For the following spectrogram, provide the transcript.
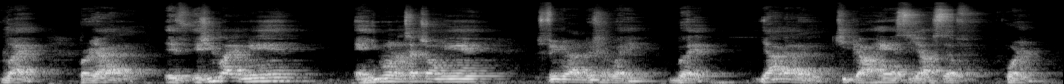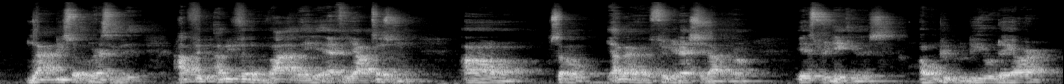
like, bro, y'all if if you like men and you want to touch on men, figure out a different way. But y'all gotta keep y'all hands to yourself or not be so aggressive. I feel I be feeling violated after y'all touch me. Um, so y'all gotta figure that shit out, bro. It's ridiculous. I want people to be who they are,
